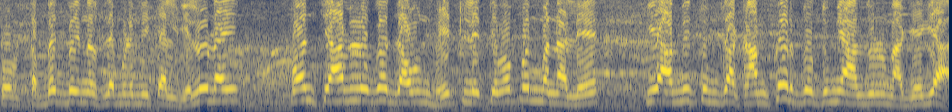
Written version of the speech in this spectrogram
तब्येत बरी नसल्यामुळे मी काल गेलो नाही. पण चार लोक जाऊन भेटले तेव्हा पण म्हणाले की आम्ही तुमचं काम करतो तुम्ही आंदोलन मागे घ्या.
